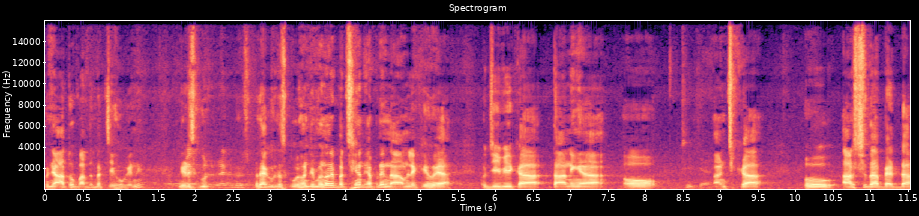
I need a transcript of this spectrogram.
50 ਤੋਂ ਵੱਧ ਬੱਚੇ ਹੋ ਗਏ ਨੇ ਜਿਹੜੇ ਸਕੂਲ ਰੈਗੂਲਰ ਸਕੂਲ ਹਾਂ ਜਿਵੇਂ ਉਹਨਾਂ ਦੇ ਬੱਚਿਆਂ ਨੇ ਆਪਣੇ ਨਾਮ ਲਿਖੇ ਹੋਇਆ ਉਹ ਜੀਵਿਕਾ ਤਾਨੀਆ ਉਹ ਠੀਕ ਹੈ। ਅੰਸ਼ਕਾ ਉਹ ਅਰਸ਼ ਦਾ ਬੈੱਡ ਆ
